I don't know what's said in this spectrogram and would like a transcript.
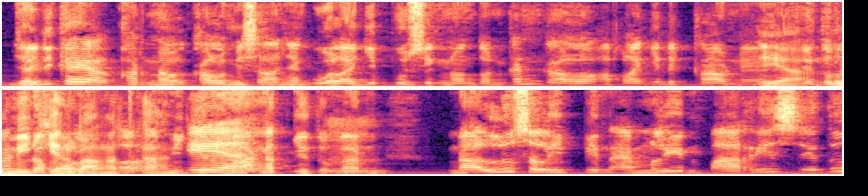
Jadi kayak karena kalau misalnya gue lagi pusing nonton kan kalau apalagi The Crown ya, Iya, itu kan udah mikir kalau- banget eh, kan. mikir Iya. banget gitu kan. Hmm. Nah, lu selipin Emily in Paris itu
